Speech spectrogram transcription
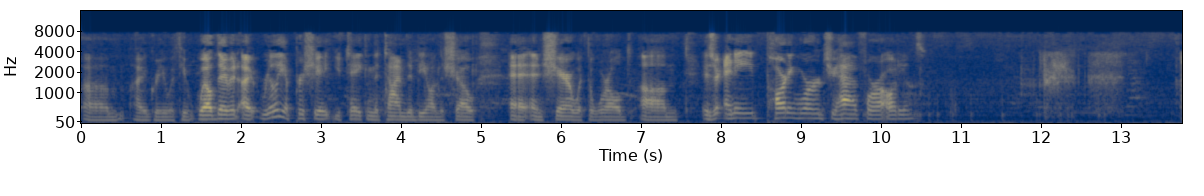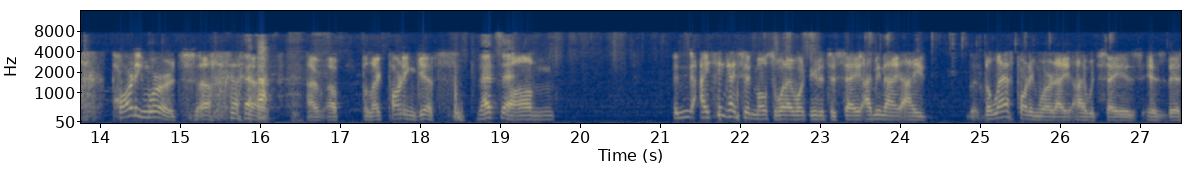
Um, I agree with you. Well, David, I really appreciate you taking the time to be on the show and, and share with the world. Um, is there any parting words you have for our audience? Parting words, uh, uh, like parting gifts. That's it. Um, I think I said most of what I needed to say. I mean, I, I the last parting word I, I would say is is this:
